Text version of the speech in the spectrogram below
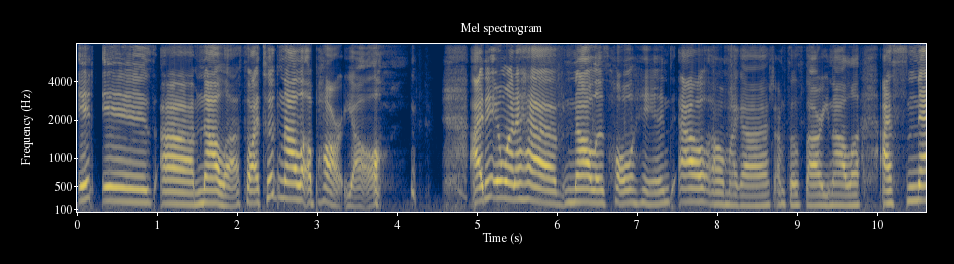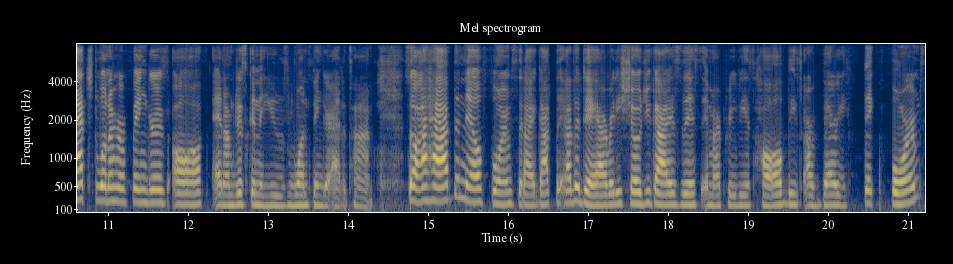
it is um, Nala. So I took Nala apart, y'all. I didn't want to have Nala's whole hand out. Oh my gosh. I'm so sorry, Nala. I snatched one of her fingers off and I'm just going to use one finger at a time. So I have the nail forms that I got the other day. I already showed you guys this in my previous haul. These are very thick forms.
